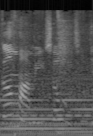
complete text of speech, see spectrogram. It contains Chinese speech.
跟马明说。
